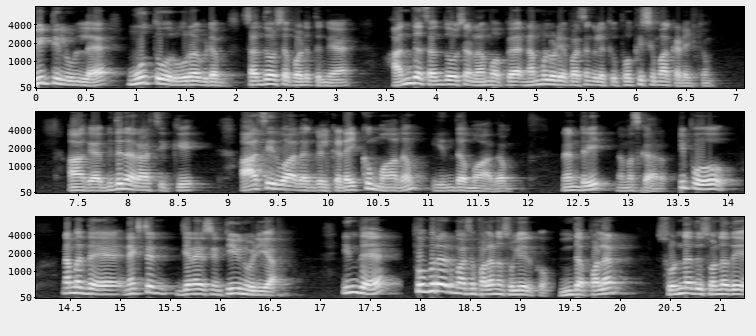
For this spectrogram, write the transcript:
வீட்டில் உள்ள மூத்தோர் உறவிடம் சந்தோஷப்படுத்துங்க. அந்த சந்தோஷம் நம்ம பே நம்மளுடைய பசங்களுக்கு பொக்கிஷமாக கிடைக்கும். ஆக மிதுன ராசிக்கு ஆசீர்வாதங்கள் கிடைக்கும் மாதம் இந்த மாதம். நன்றி நமஸ்காரம். இப்போது நம்ம இந்த நெக்ஸ்ட் ஜெனரேஷன் டிவின் வழியாக இந்த பிப்ரவரி மாதம் பலனை சொல்லியிருக்கோம். இந்த பலன் சொன்னது சொன்னதே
